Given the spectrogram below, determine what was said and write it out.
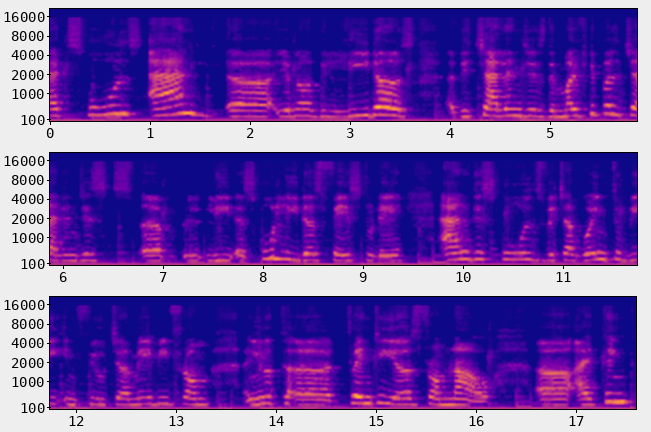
at schools and uh, you know the leaders uh, the challenges the multiple challenges uh, le- school leaders face today and the schools which are going to be in future maybe from you know th- 20 years from now Uh i think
